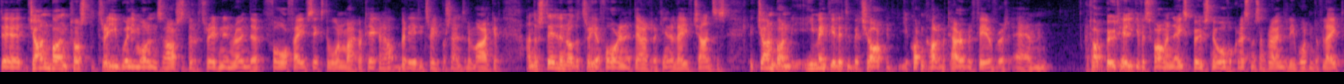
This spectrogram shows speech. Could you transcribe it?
the Jonbon plus the three Willie Mullins horses that are trading in around the four, five, six to one mark are taking up about eighty three percent of the market, and there's still another three or four in it there that are kind of live chances. Like Jonbon, he might be a little bit short, but you couldn't call him a terrible favourite. Um, I thought Boothill gave his form a nice boost now over Christmas on ground that he wouldn't have liked.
